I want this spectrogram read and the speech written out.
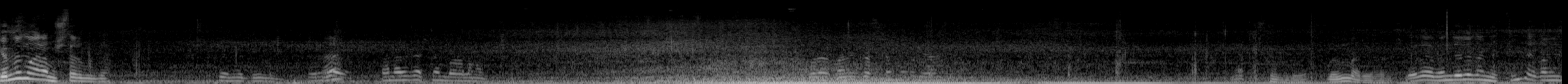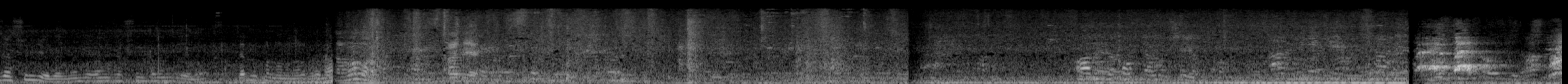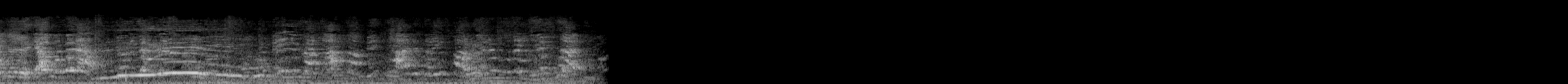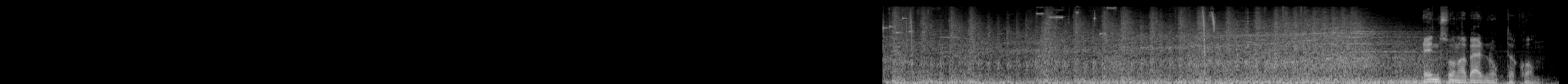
Gömü mü aramışlar burada? Gömü değil. Burada kanalizasyon bağlamadı. Burada kanalizasyon mu olur ya? Yapmışlar buraya. Gömü mü arıyorlar? Valla ben de öyle zannettim de kanalizasyon diyorlar. Ben de kanalizasyon falan diyorlar. Sen mi kullandın onu? Benim ensonhaber.com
